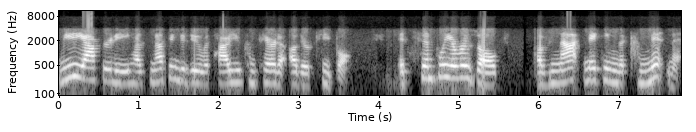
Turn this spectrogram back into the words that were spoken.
mediocrity has nothing to do with how you compare to other people. It's simply a result of not making the commitment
